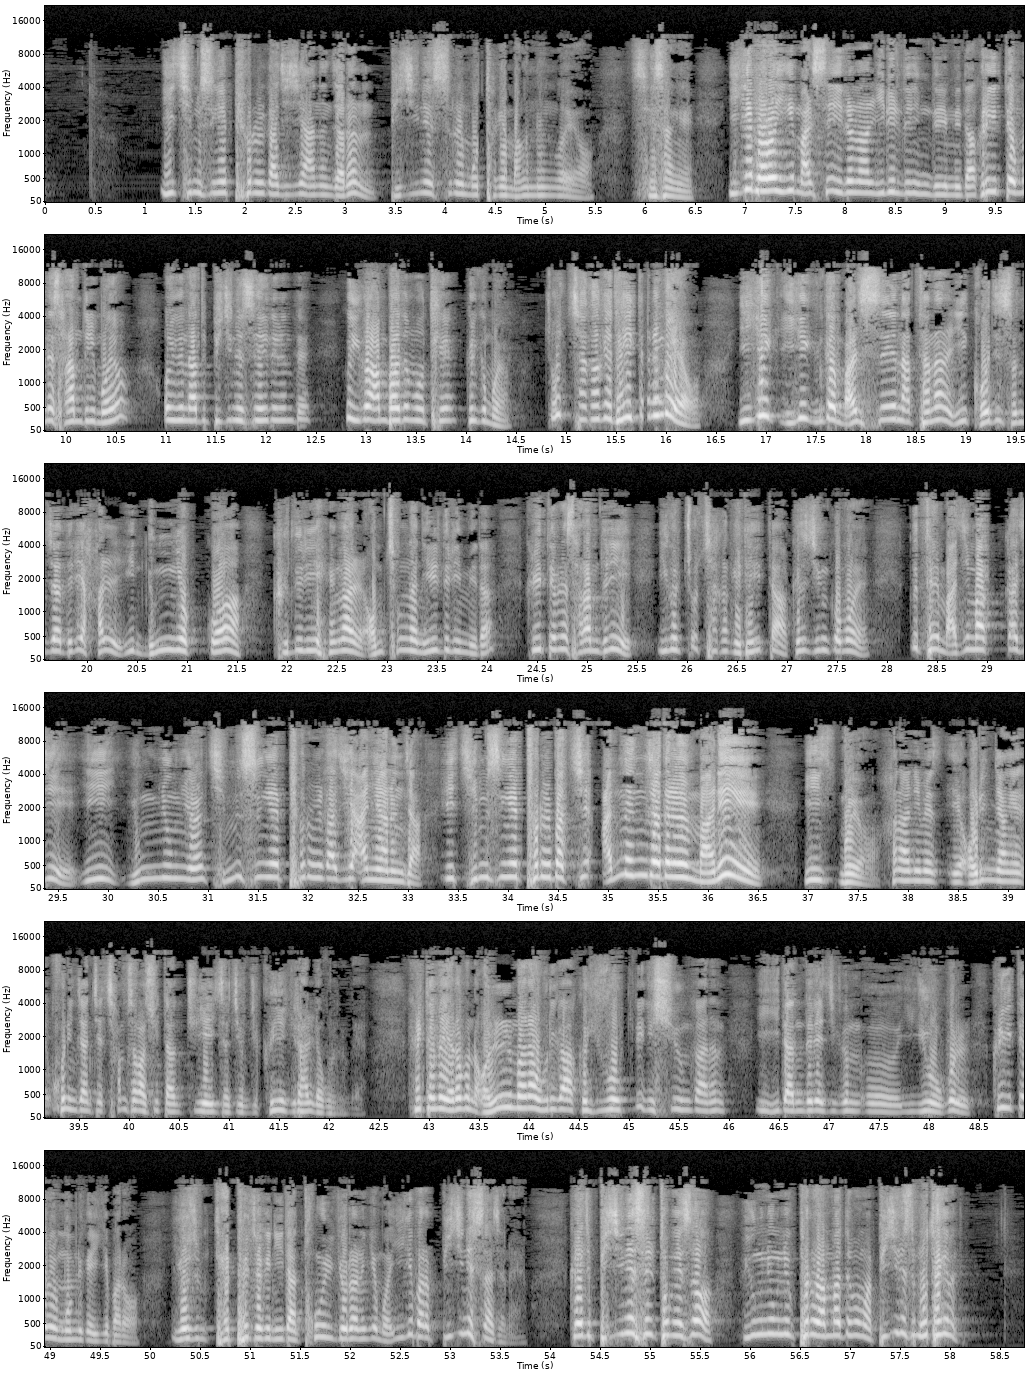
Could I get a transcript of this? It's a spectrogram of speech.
이 짐승의 표를 가지지 않은 자는 비즈니스를 못하게 막는 거예요. 세상에. 이게 바로 이게 말세에 일어날 일들입니다. 그렇기 때문에 사람들이 뭐요? 어, 이거 나도 비즈니스 해야 되는데, 그 이거 안 받으면 어떻게? 그러니까 뭐야? 쫓아가게 돼 있다는 거예요. 이게, 이게, 그러니까 말세에 나타날 이 거짓 선지자들이 할 이 능력과 그들이 행할 엄청난 일들입니다. 그렇기 때문에 사람들이 이걸 쫓아가게 돼 있다. 그래서 지금 그 뭐예요? 끝에 마지막까지 이 666이라는 짐승의 표를 가지지 아니하는 자, 이 짐승의 표를 받지 않는 자들만이 이 뭐요 하나님의 이 어린 양의 혼인 잔치에 참석할 수 있다는 뒤에 있어 지금 그 얘기를 하려고 그러는 거예요. 그렇기 때문에 여러분 얼마나 우리가 그 유혹되기 쉬운가 하는 이 이단들의 지금 어, 이 유혹을 그렇기 때문에 뭡니까 이게 바로 요즘 대표적인 이단 통일교라는 게 뭐 이게 바로 비즈니스 하잖아요. 그래가지고 비즈니스를 통해서 666 표를 안 받으면 비즈니스 못 하게 만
